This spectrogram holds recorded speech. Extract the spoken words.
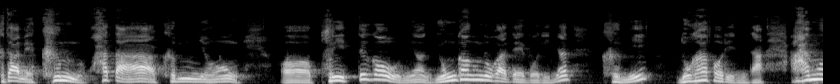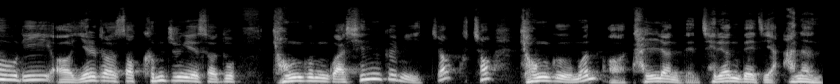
그 다음에 금, 화다, 금용, 어, 불이 뜨거우면 용광로가 돼버리면 금이 녹아버린다. 아무리 어, 예를 들어서 금 중에서도 경금과 신금이 있죠. 그렇죠? 경금은 어, 단련된 재련되지 않은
